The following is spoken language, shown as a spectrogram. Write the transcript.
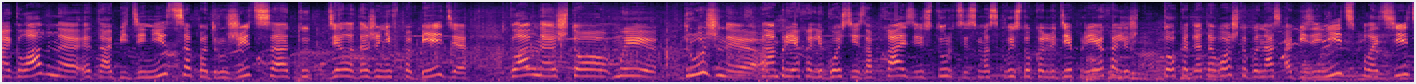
Самое главное – это объединиться, подружиться. Тут дело даже не в победе. Главное, что мы дружные. К нам приехали гости из Абхазии, из Турции, из Москвы. Столько людей приехали только для того, чтобы нас объединить, сплотить,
